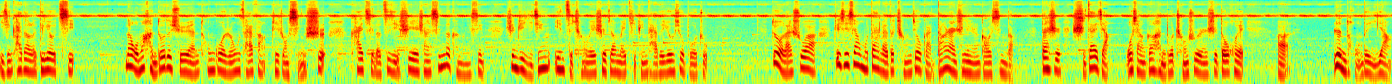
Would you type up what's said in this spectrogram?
已经开到了第六期。那我们很多的学员通过人物采访这种形式，开启了自己事业上新的可能性，甚至已经因此成为社交媒体平台的优秀博主。对我来说啊，这些项目带来的成就感当然是令人高兴的。但是实在讲，我想跟很多成熟人士都会，啊，认同的一样，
